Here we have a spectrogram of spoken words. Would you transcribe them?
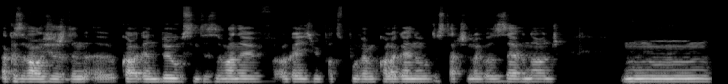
okazywało się, że ten e, kolagen był syntezowany w organizmie pod wpływem kolagenu dostarczonego z zewnątrz. Mm,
